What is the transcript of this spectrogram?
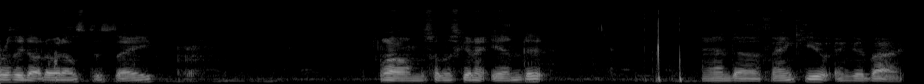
really don't know what else to say. Um, so I'm just gonna end it. And uh, thank you and goodbye.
